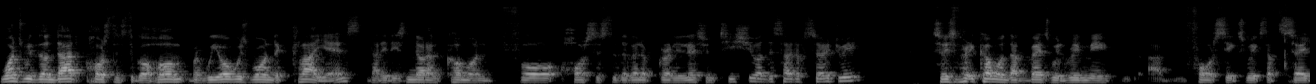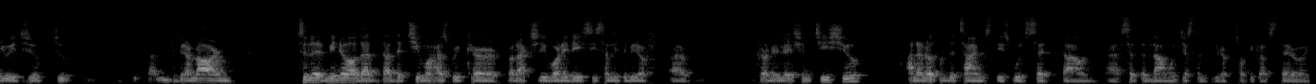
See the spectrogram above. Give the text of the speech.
once we've done that horse tends to go home but we always warn the clients that it is not uncommon for horses to develop granulation tissue at the site of surgery. So it's very common that vets will ring me uh, four six weeks after surgery to to a little bit alarmed to let me know that that the tumor has recurred. But actually, what it is is a little bit of uh, granulation tissue, and a lot of the times this will set down, uh, settle down with just a little bit of topical steroid.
